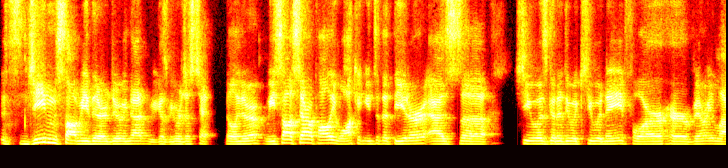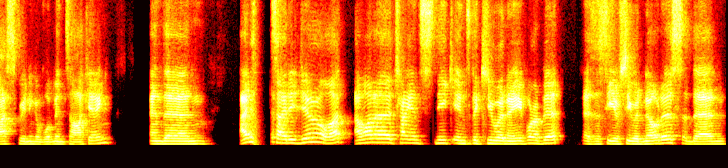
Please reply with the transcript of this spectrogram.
It's Gene saw me there doing that because we were just chilling there. We saw Sarah Polley walking into the theater as uh, she was going to do a Q&A for her very last screening of Women Talking. And then I decided, you know what? I want to try and sneak into the Q&A for a bit as to see if she would notice. And then,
